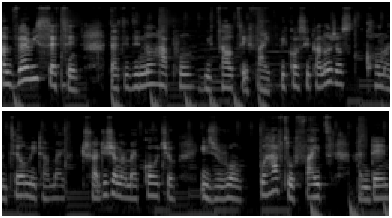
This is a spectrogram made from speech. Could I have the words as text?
I'm very certain that it did not happen without a fight because you cannot just come and tell me that my tradition and my culture is wrong we have to fight and then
